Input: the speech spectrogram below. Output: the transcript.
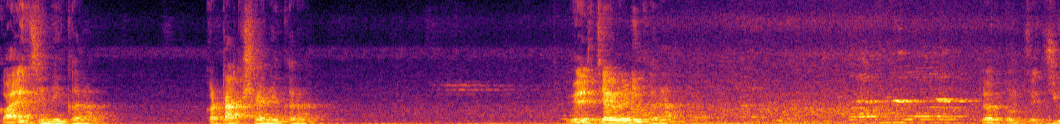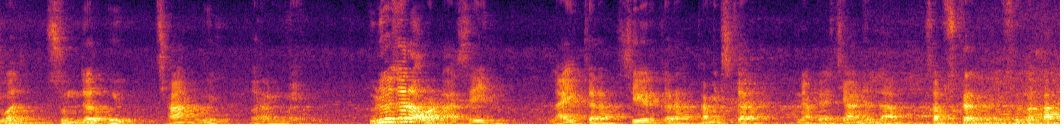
काळजीने करा कटाक्षाने करा वेळच्या वेळी करा. तर तुमचं जीवन सुंदर होईल छान होईल रंगमय होईल. व्हिडिओ जर आवडला असेल लाईक करा शेअर करा कमेंट्स करा आणि आपल्या चॅनलला सबस्क्राईब करा नका.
